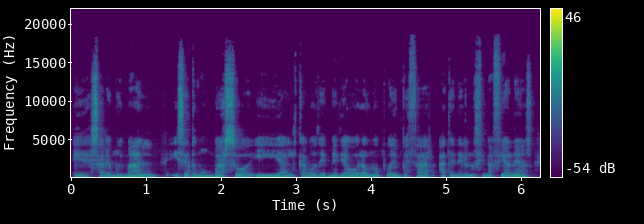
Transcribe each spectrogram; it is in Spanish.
eh, sabe muy mal y se toma un vaso y al cabo de media hora uno puede empezar a tener alucinaciones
